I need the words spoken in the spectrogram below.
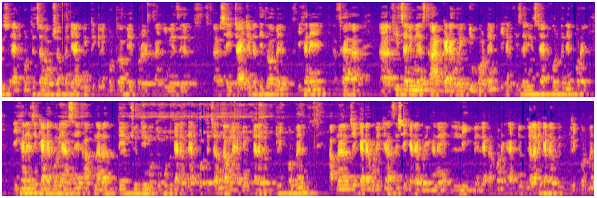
কিছু অ্যাড করতে চান, অবশ্যই আপনাকে অ্যাড নিউতে ক্লিক করতে হবে। এরপরে ইমেজের সেই টাইটেলটা দিতে হবে। এখানে ফিচার ইমেজ আর ক্যাটাগরি ইম্পর্টেন্ট এখানে ফিচার ইমেজটা অ্যাড করবেন। এরপরে এখানে যে ক্যাটাগরি আছে, আপনারা দেব যদি নতুন কোনো ক্যাটাগরি অ্যাড করতে চান, তাহলে অ্যাড নিউ ক্যাটাগরি ক্লিক করবেন। আপনার যে ক্যাটাগরিটা আছে সেই ক্যাটাগরি এখানে লিখবেন। লেখার পরে add new gallery category click করবেন।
